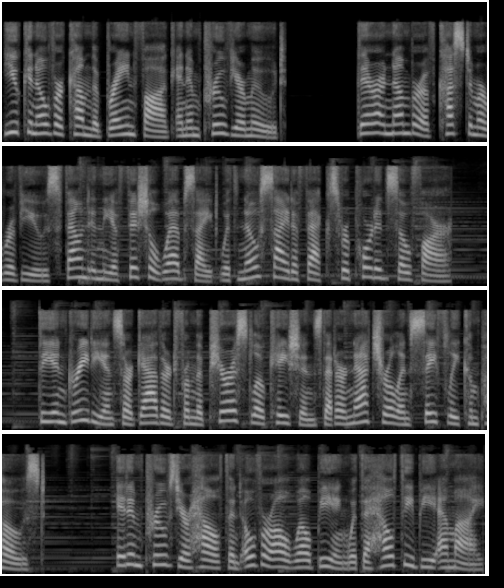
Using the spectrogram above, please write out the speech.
You can overcome the brain fog and improve your mood. There are a number of customer reviews found in the official website with no side effects reported so far. The ingredients are gathered from the purest locations that are natural and safely composed. It improves your health and overall well-being with a healthy BMI.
